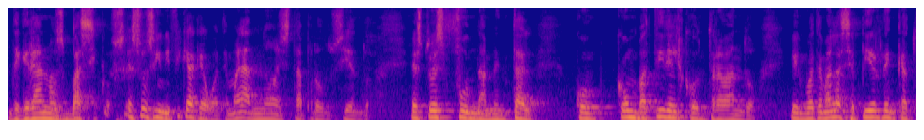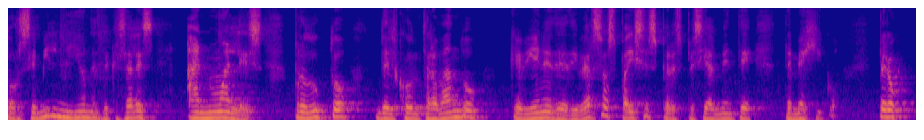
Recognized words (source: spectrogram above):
de granos básicos. Eso significa que Guatemala no está produciendo. Esto es fundamental, combatir el contrabando. En Guatemala se pierden 14 mil millones de quetzales anuales, producto del contrabando que viene de diversos países, pero especialmente de México. Pero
